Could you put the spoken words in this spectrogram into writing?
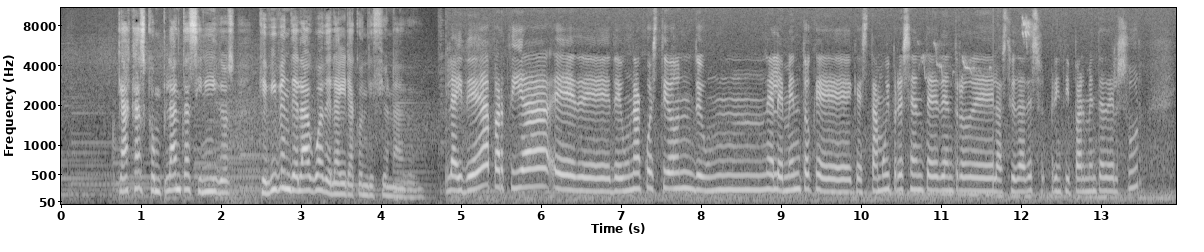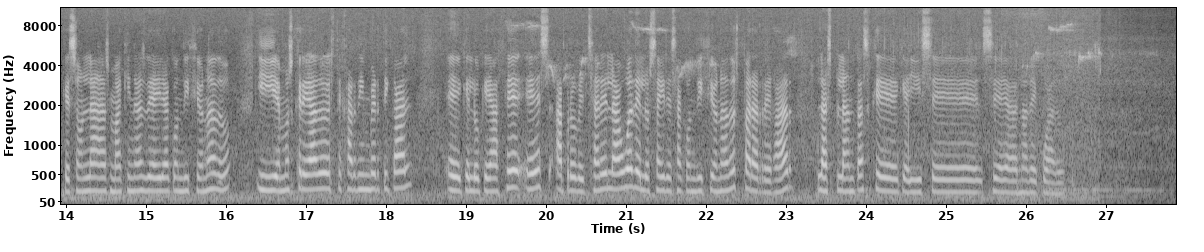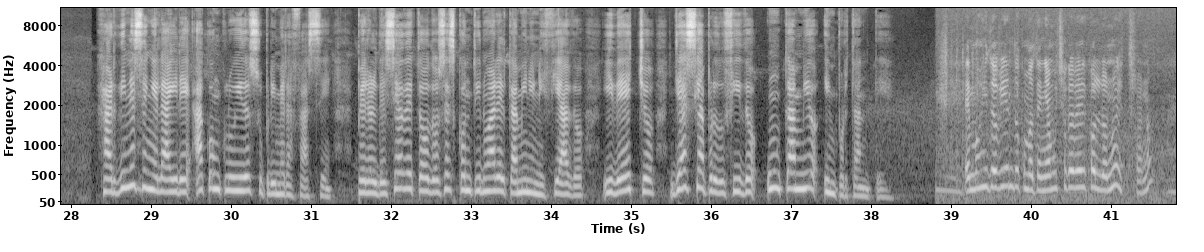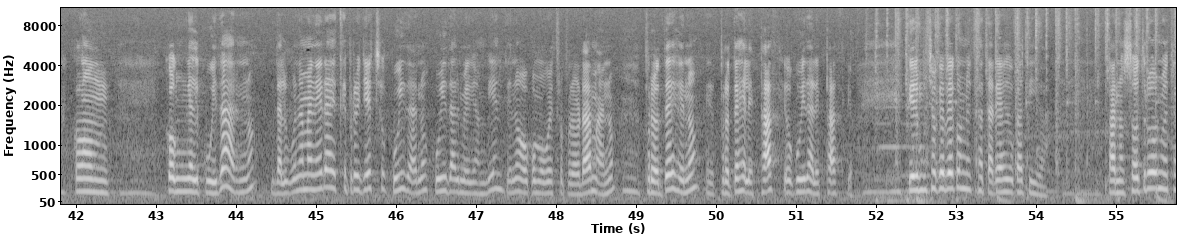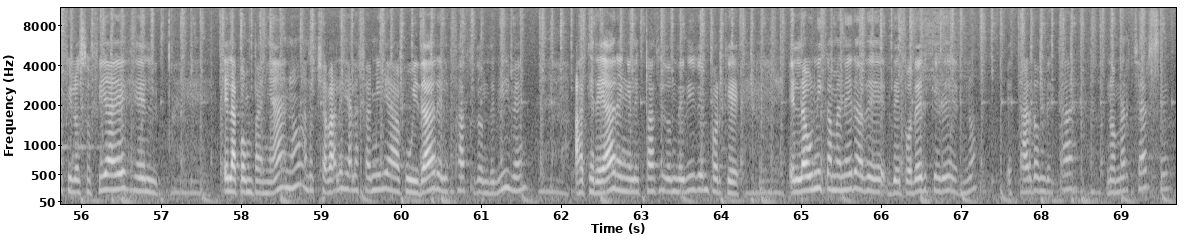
Cajas con plantas y nidos que viven del agua del aire acondicionado. La idea partía eh, de, una cuestión, de un elemento que, que está muy presente dentro de las ciudades, principalmente del sur, que son las máquinas de aire acondicionado, y hemos creado este jardín vertical eh, que lo que hace es aprovechar el agua de los aires acondicionados para regar las plantas que, allí se, se han adecuado. Jardines en el Aire ha concluido su primera fase, pero el deseo de todos es continuar el camino iniciado y de hecho ya se ha producido un cambio importante. Hemos ido viendo como tenía mucho que ver con lo nuestro, ¿no? con con el cuidar, ¿no? De alguna manera este proyecto cuida, ¿no? Cuida el medio ambiente, ¿no? O como vuestro programa, ¿no? Protege, ¿no? Eh, protege el espacio, cuida el espacio. Tiene mucho que ver con nuestra tarea educativa. Para nosotros nuestra filosofía es el, el acompañar ¿no? a los chavales y a las familias a cuidar el espacio donde viven, a crear en el espacio donde viven, porque es la única manera de, poder querer, ¿no? Estar donde estar, no marcharse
